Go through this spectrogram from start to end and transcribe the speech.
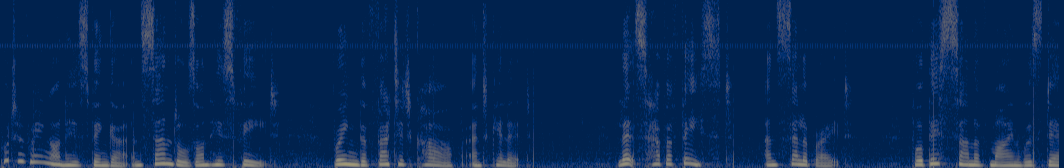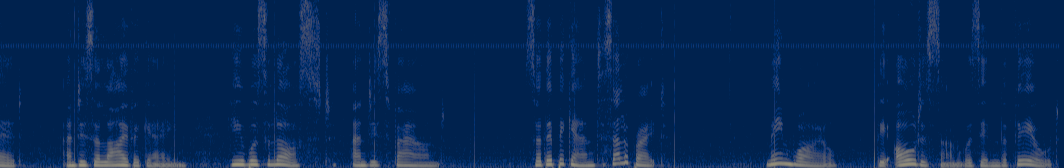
Put a ring on his finger and sandals on his feet. Bring the fatted calf and kill it. Let's have a feast and celebrate. For this son of mine was dead and is alive again. He was lost and is found. So they began to celebrate. Meanwhile, the older son was in the field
